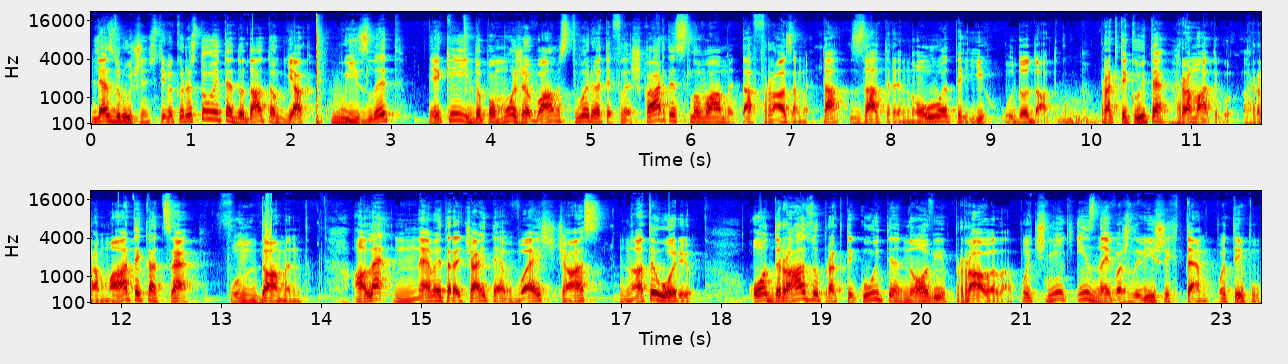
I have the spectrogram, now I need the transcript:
для зручності використовуйте додаток як Quizlet, який допоможе вам створювати флеш-карти словами та фразами та затреновувати їх у додатку. Практикуйте граматику. Граматика це фундамент. Але не витрачайте весь час на теорію. Одразу практикуйте нові правила. Почніть із найважливіших тем по типу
